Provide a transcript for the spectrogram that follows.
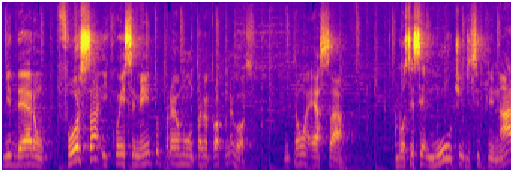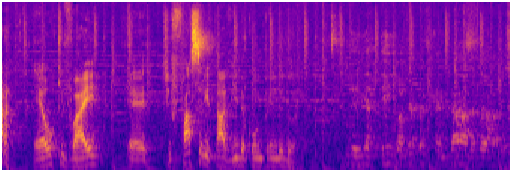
me deram força e conhecimento para eu montar meu próprio negócio. Então, essa você ser multidisciplinar é o que vai é, te facilitar a vida como empreendedor teria tempo até para ficar em casa, para as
